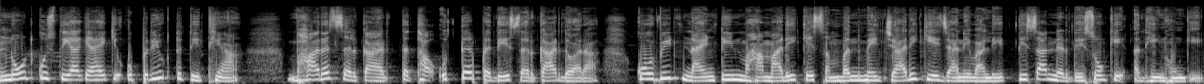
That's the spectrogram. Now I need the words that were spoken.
नोट कुछ दिया गया है कि उपयुक्त तिथियाँ भारत सरकार तथा उत्तर प्रदेश सरकार द्वारा कोविड 19 महामारी के संबंध में जारी किए जाने वाले दिशा निर्देशों के अधीन होंगी।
